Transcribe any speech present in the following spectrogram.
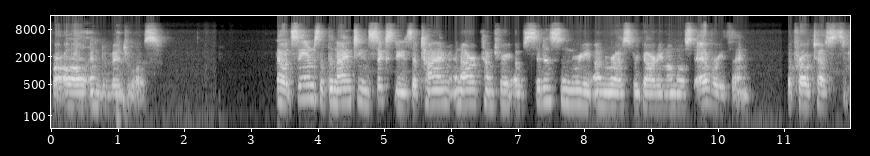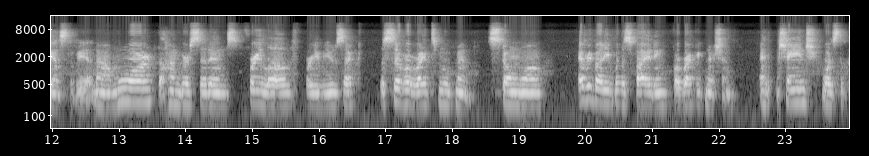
for all individuals. Now, it seems that the 1960s, a time in our country of citizenry unrest regarding almost everything the protests against the Vietnam War, the hunger sit ins, free love, free music, the civil rights movement, Stonewall everybody was fighting for recognition, and change was the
